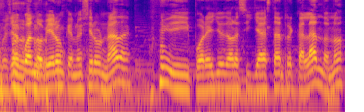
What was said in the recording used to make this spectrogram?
Pues ya cuando vieron que no hicieron nada, y por ello ahora sí ya están recalando, ¿no?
